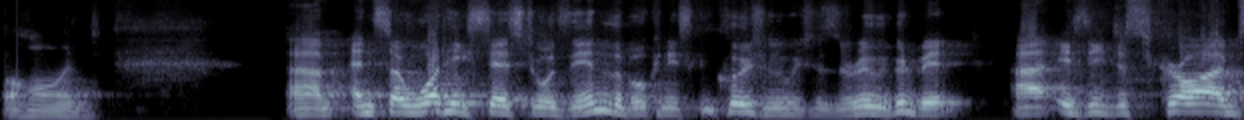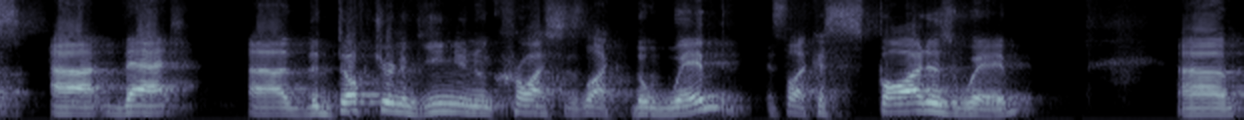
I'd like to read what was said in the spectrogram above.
behind. Um, and so, what he says towards the end of the book in his conclusion, which is a really good bit, uh, is he describes uh, that uh, the doctrine of union in Christ is like the web, it's like a spider's web, um,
